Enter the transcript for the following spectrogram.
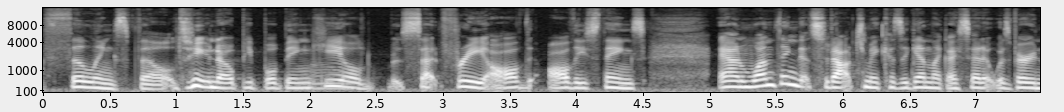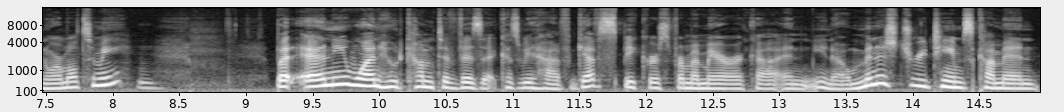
fillings filled you know people being healed set free all all these things. And one thing that stood out to me because again like i said it was very normal to me. Mm but anyone who'd come to visit, because we'd have guest speakers from America and, you know, ministry teams come in,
